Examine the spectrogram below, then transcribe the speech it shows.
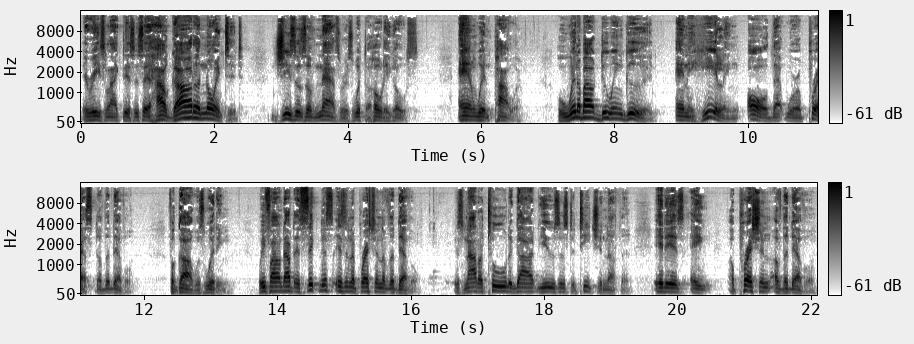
It reads like this It said, How God anointed Jesus of Nazareth with the Holy Ghost and with power, who went about doing good and healing all that were oppressed of the devil, for God was with him. We found out that sickness is an oppression of the devil. It's not a tool that God uses to teach you nothing. It is a oppression of the devil.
